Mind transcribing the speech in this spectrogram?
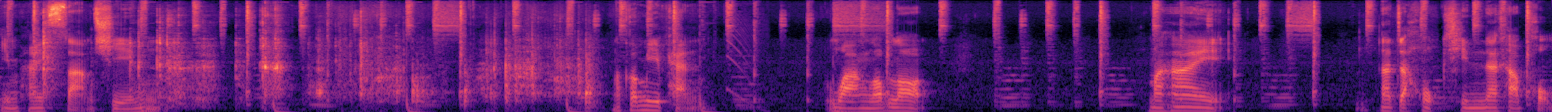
พิมพ์ให้ 3 ชิ้น แล้วก็มีแผ่นวางรอบๆ มาให้น่าจะ 6 ชิ้นนะครับผม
